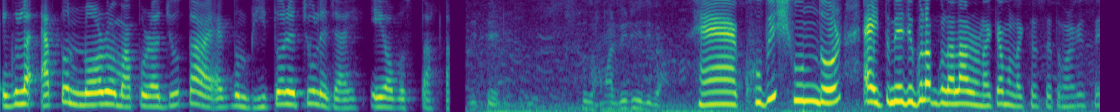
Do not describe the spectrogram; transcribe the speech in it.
এগুলা এত নরম আপুরা জুতা একদম ভিতরে চলে যায় এই অবস্থা। শুধু আমার ভিডিও দিবা। হ্যাঁ খুবই সুন্দর। এই তুমি এই যে গোলাপগুলা লাড়ো না কেমন লাগতেছে তোমার কাছে?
